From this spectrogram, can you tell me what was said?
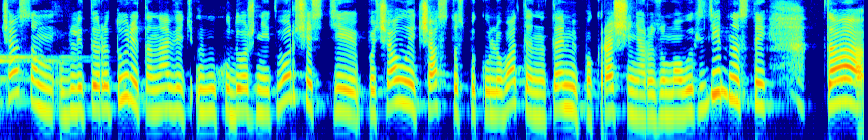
Останнім часом в літературі та навіть у художній творчості почали часто спекулювати на темі покращення розумових здібностей та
